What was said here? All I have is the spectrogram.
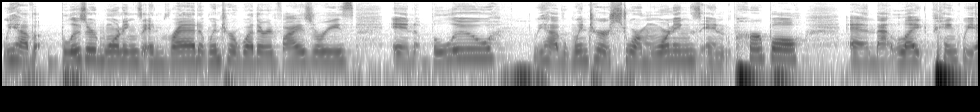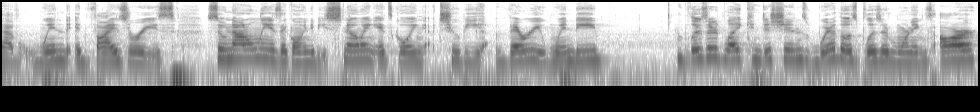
we have blizzard warnings in red winter weather advisories in blue we have winter storm warnings in purple and that light pink we have wind advisories. So not only is it going to be snowing, it's going to be very windy. Blizzard like conditions, where those blizzard warnings are,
